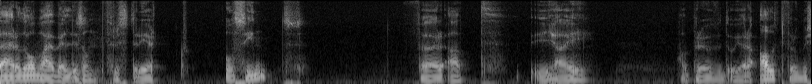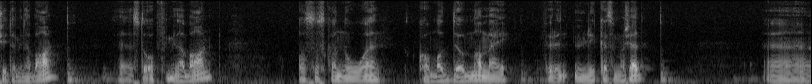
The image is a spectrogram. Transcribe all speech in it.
der og da var jeg veldig sånn frustrert og sint. For at jeg har prøvd å gjøre alt for å beskytte mine barn. Eh, stå opp for mine barn. Og så skal noen komme og dømme meg for en ulykke som har skjedd. Eh,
